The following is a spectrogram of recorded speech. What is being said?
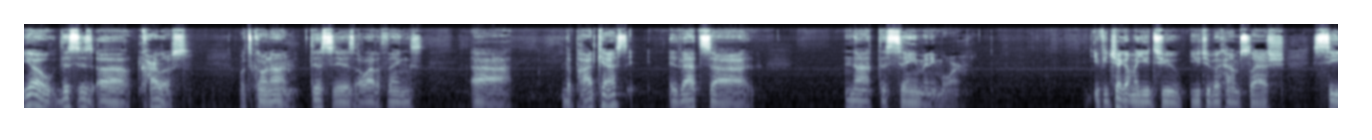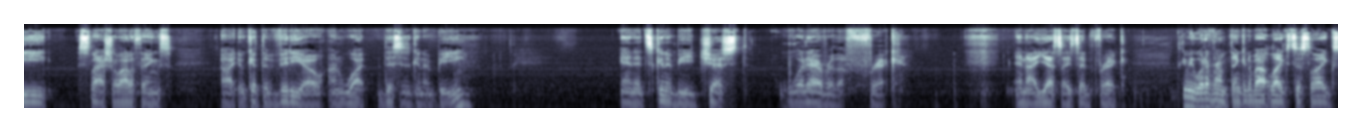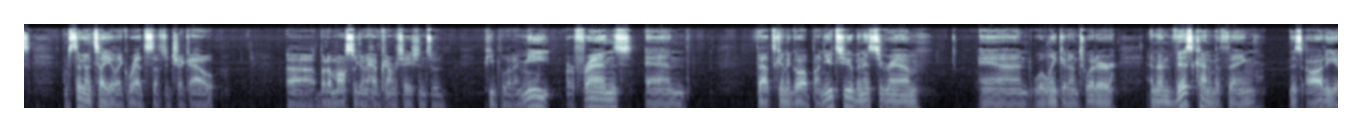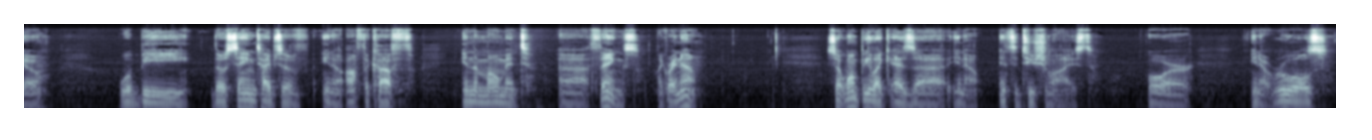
Yo, this is uh, Carlos. What's going on? This is a lot of things. Uh, the podcast, that's uh, not the same anymore. If you check out my YouTube, youtube.com slash C slash a lot of things, uh, you'll get the video on what this is going to be. And it's going to be just whatever the frick. And I, yes, I said frick. It's to be whatever I'm thinking about, likes, dislikes. I'm still to tell you like red stuff to check out. Uh, but I'm also to have conversations with people that I meet or friends. And that's to go up on YouTube and Instagram. And we'll link it on Twitter. And then this kind of a thing, this audio, will be those same types of, you know, off the cuff, in the moment uh, things, like right now. So it won't be like as, uh, you know, institutionalized or, you know, rules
